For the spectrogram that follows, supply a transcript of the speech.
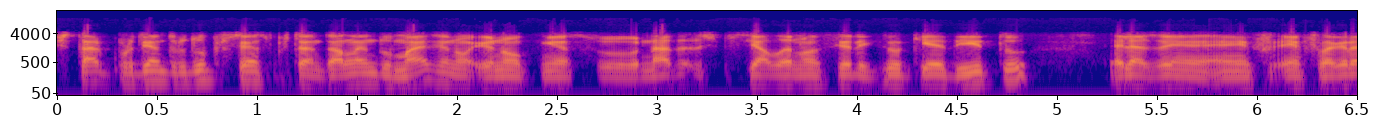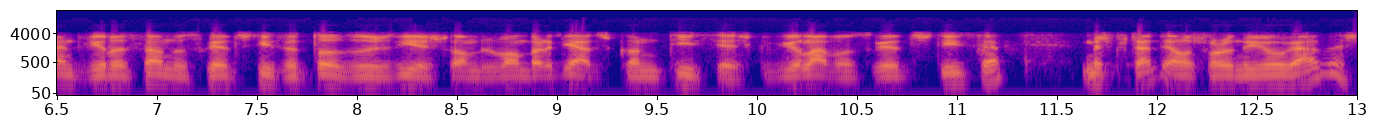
estar por dentro do processo. Portanto, além do mais, eu não, eu não conheço nada especial a não ser aquilo que é dito. Aliás, em, em, flagrante violação do segredo de justiça, todos os dias fomos bombardeados com notícias que violavam o segredo de justiça, mas, portanto, elas foram divulgadas.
